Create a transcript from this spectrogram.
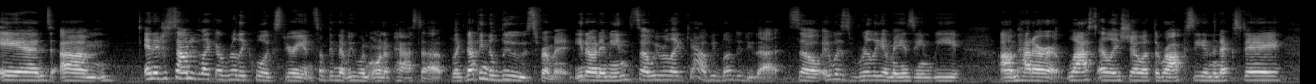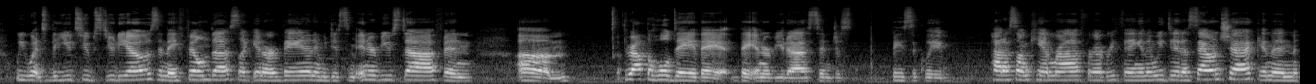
and um, and it just sounded like a really cool experience, something that we wouldn't want to pass up. Like nothing to lose from it. You know what I mean? So we were like, yeah, we'd love to do that. So it was really amazing. We um, had our last LA show at the Roxy, and the next day we went to the YouTube studios and they filmed us like in our van, and we did some interview stuff and. Um, throughout the whole day they they interviewed us and just basically had us on camera for everything and then we did a sound check and then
